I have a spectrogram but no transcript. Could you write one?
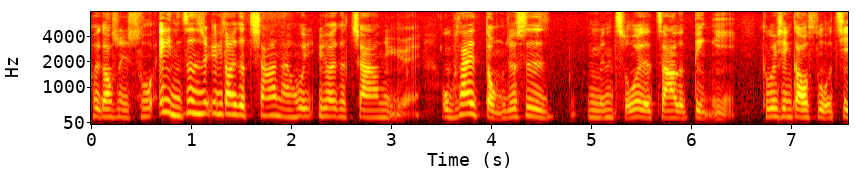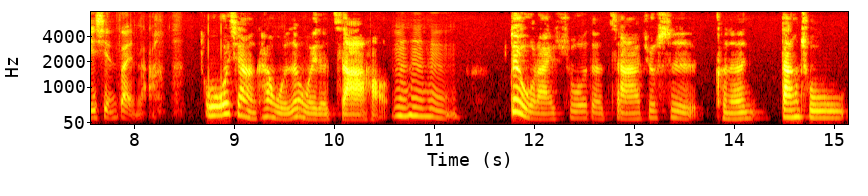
会告诉你说，哎、欸，你真的是遇到一个渣男，会遇到一个渣女，哎，我不太懂，就是你们所谓的渣的定义，可不可以先告诉我界限在哪？我我想想看，我认为的渣，哈，嗯哼哼，对我来说的渣就是可能。当初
